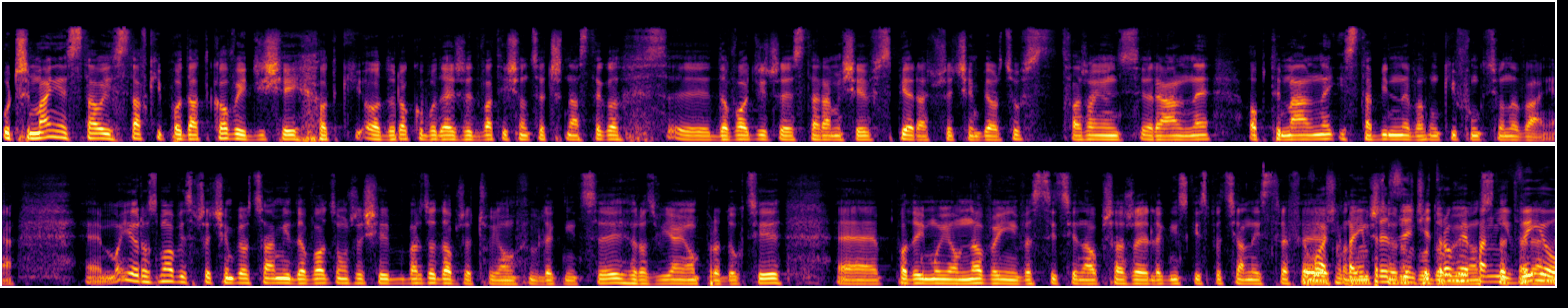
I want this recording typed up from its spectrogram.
Utrzymanie stałej stawki podatkowej dzisiaj od, od roku bodajże 2013 s- y, dowodzi, że staramy się wspierać przedsiębiorców, stwarzając realne, optymalne i stabilne warunki funkcjonowania. E, Moje rozmowy z przedsiębiorcami dowodzą, że się bardzo dobrze czują w Legnicy, rozwijają produkcję, e, podejmują nowe inwestycje na obszarze Legnickiej Specjalnej Strefy No właśnie, panie prezydencie, trochę pan mi wyjął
